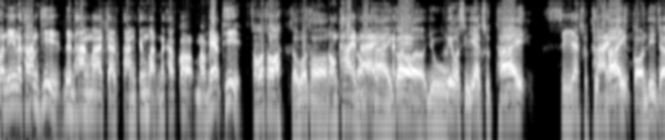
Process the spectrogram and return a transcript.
วันนี้นะครับท่านที่เดินทางมาจากต่างจังหวัดนะครับ ก็มาแวะที่สวทสวทหนองคายหนองได้คายนะคก็รับอยู่เรียกว่าสี่แยกสุดท้าย สี่แยกสุดสุดท้ายท้ายก่อนที่จะ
